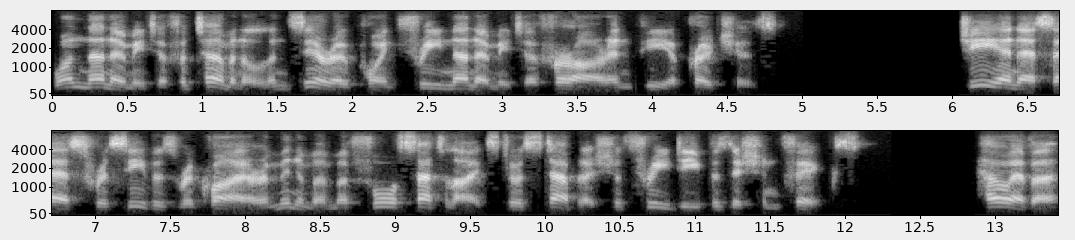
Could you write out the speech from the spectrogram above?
1 nanometer for terminal, and 0.3 nanometer for RNP approaches. GNSS receivers require a minimum of four satellites to establish a 3D position fix. However,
